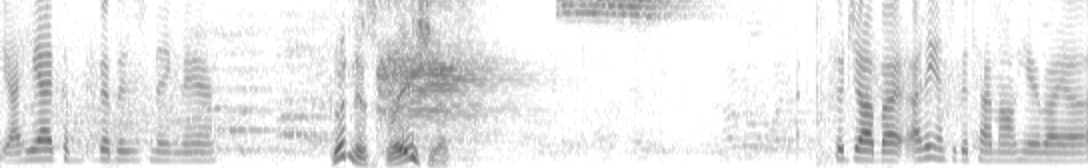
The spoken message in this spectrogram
Yeah, he had good positioning there. Goodness gracious. Good job by. I think it's a good timeout here by. Uh,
